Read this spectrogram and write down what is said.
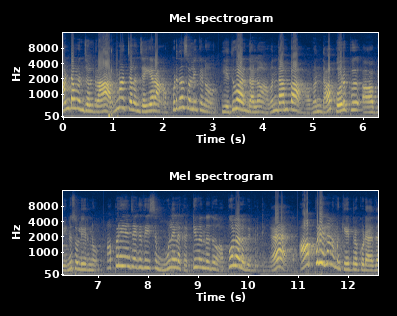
ஆண்டவன் சொல்கிறான் அருணாச்சலம் செய்யறான் அப்படிதான் சொல்லிக்கணும். எதுவாக இருந்தாலும் அவன்தான்ப்பா அவன்தான் பொறுப்பு அப்படின்னு சொல்லிடணும் அப்புறம் ஏன் ஜெகதீஷ் மூளையில் கட்டி வந்ததும் அப்போலோவில் போய் படுத்தீங்க அப்படியெல்லாம் நம்ம கேட்டுறக்கூடாது.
